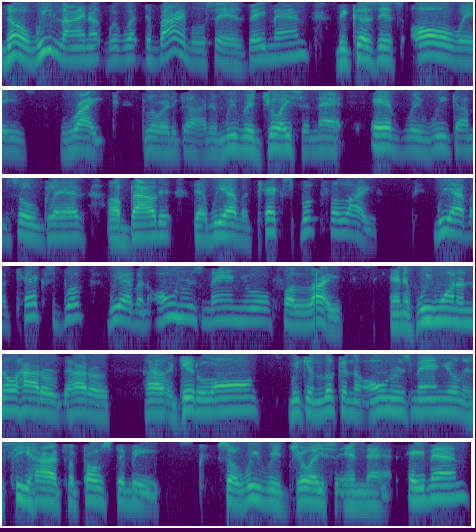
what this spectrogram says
No, we line up with what the Bible says. Amen. Because it's always right. Glory to God. And we rejoice in that every week. I'm so glad about it that we have a textbook for life. We have a textbook. We have an owner's manual for life. And if we want to know how to how to how to get along, we can look in the owner's manual and see how it's supposed to be. So we rejoice in that. Amen.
